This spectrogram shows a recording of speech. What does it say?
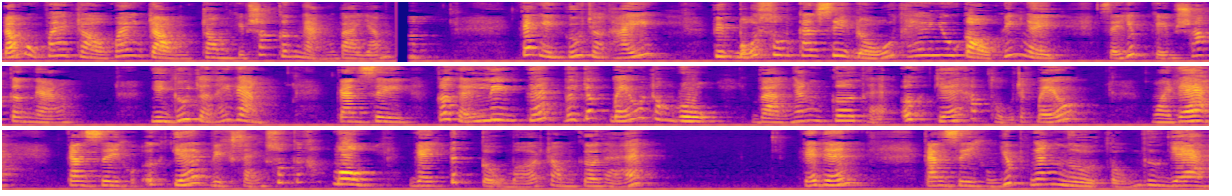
đóng một vai trò quan trọng trong kiểm soát cân nặng và giảm cân. Các nghiên cứu cho thấy, việc bổ sung canxi đủ theo nhu cầu khuyến nghị sẽ giúp kiểm soát cân nặng. Nghiên cứu cho thấy rằng, canxi có thể liên kết với chất béo trong ruột và ngăn cơ thể ức chế hấp thụ chất béo. Ngoài ra, canxi còn ức chế việc sản xuất các hormone gây tích tụ mỡ trong cơ thể. Kế đến, canxi còn giúp ngăn ngừa tổn thương da.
